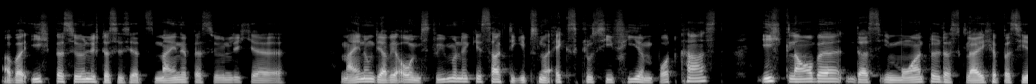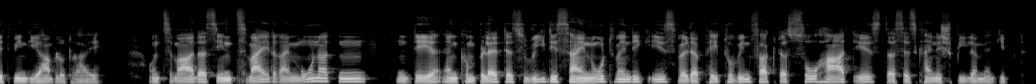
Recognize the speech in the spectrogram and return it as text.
Aber ich persönlich, das ist jetzt meine persönliche Meinung, die habe ich auch im Stream noch nicht gesagt, die gibt's nur exklusiv hier im Podcast. Ich glaube, dass Immortal das gleiche passiert wie in Diablo 3. Und zwar, dass in zwei, drei Monaten der ein komplettes Redesign notwendig ist, weil der Pay-to-Win-Faktor so hart ist, dass es keine Spieler mehr gibt.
